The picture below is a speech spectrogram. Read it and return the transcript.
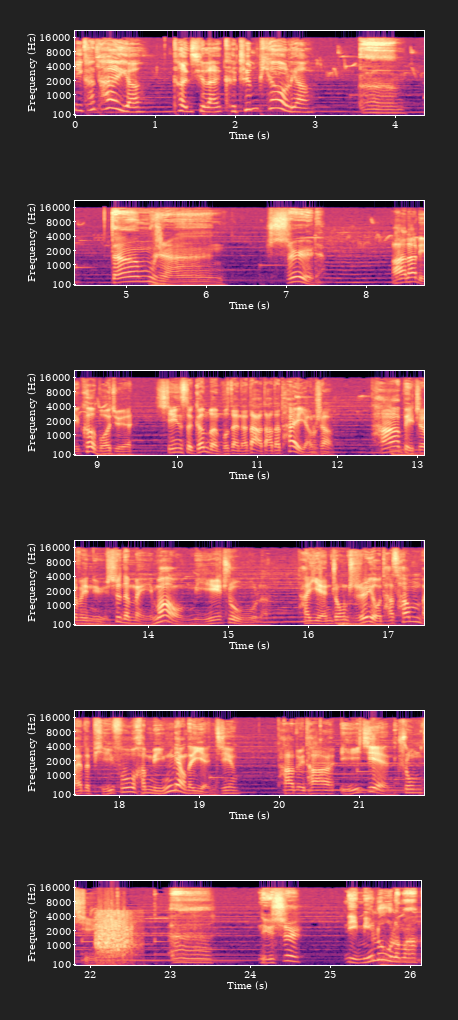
你看太阳，看起来可真漂亮。嗯，当然是的。阿拉里克伯爵心思根本不在那大大的太阳上，他被这位女士的美貌迷住了。他眼中只有她苍白的皮肤和明亮的眼睛，他对她一见钟情。呃，女士，你迷路了吗？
